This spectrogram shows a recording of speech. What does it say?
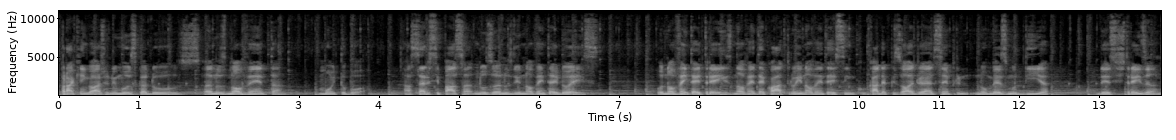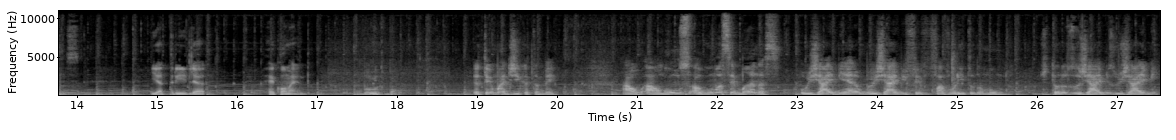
pra quem gosta de música dos anos 90, muito boa. A série se passa nos anos de 92, o 93, 94 e 95. Cada episódio é sempre no mesmo dia desses três anos. E a trilha recomendo. Boa. Muito bom. Eu tenho uma dica também. Há, há alguns, algumas semanas, o Jaime era o meu Jaime favorito do mundo. De todos os Jaimes, o Jaime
